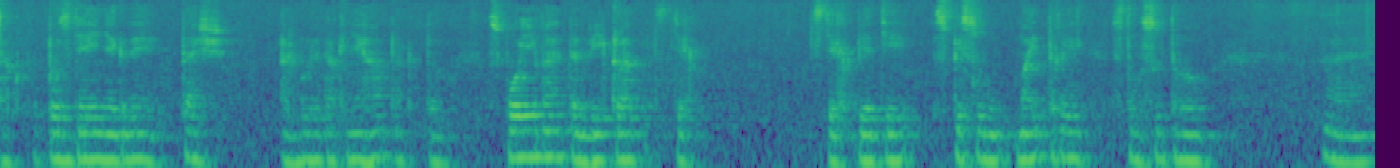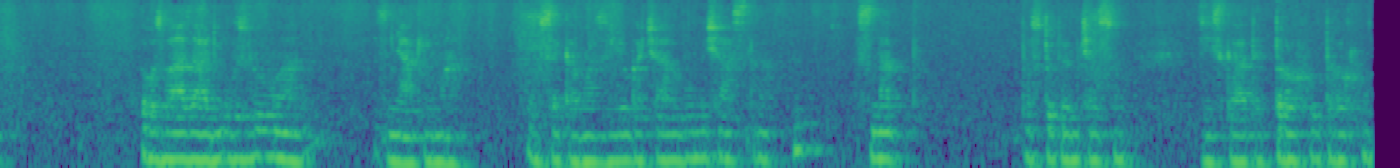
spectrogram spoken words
tak později někdy tež, až bude ta kniha, tak to spojíme, ten výklad z těch, z těch pěti spisů Maitry s tou sutrou eh, rozvázání uzlů a s nějakýma úsekama z yogačárovými šástra. Hm? Snad postupem času získáte trochu, trochu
